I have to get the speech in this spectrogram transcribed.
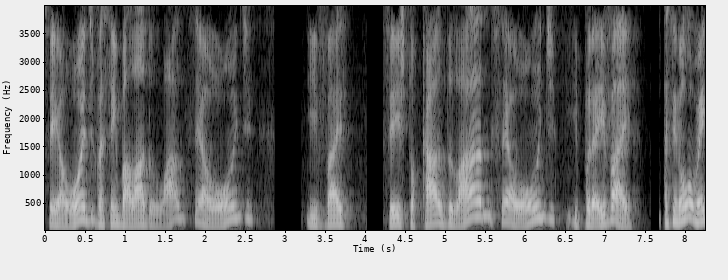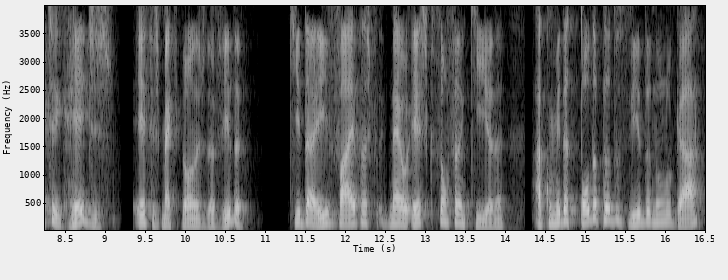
sei aonde, vai ser embalado lá não sei aonde, e vai ser estocado lá não sei aonde, e por aí vai. Assim, normalmente redes, esses McDonald's da vida, que daí vai para né, esses que são franquia, né? A comida é toda produzida num lugar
